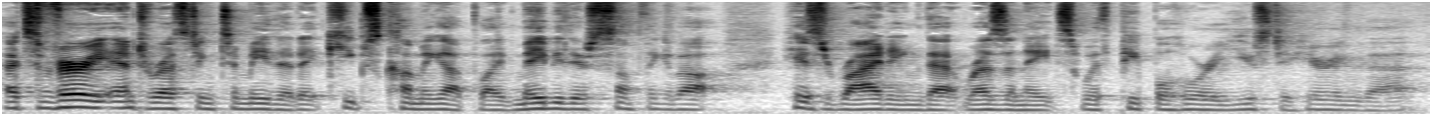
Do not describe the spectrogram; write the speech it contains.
that's very interesting to me that it keeps coming up. Like maybe there's something about his writing that resonates with people who are used to hearing that.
